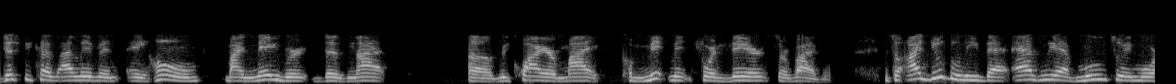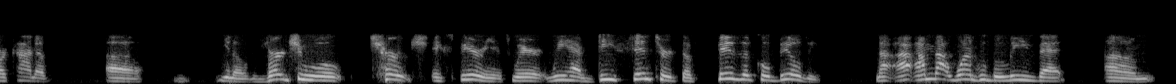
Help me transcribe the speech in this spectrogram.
just because I live in a home, my neighbor does not uh, require my commitment for their survival. And so I do believe that as we have moved to a more kind of, uh, you know, virtual church experience where we have decentered the physical building. Now, I, am not one who believes that um,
